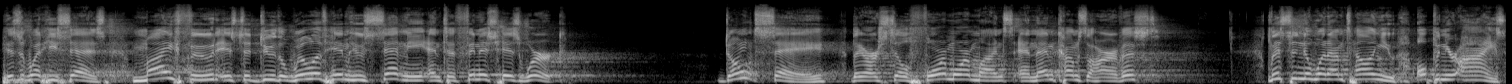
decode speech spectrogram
This is what he says My food is to do the will of him who sent me and to finish his work. Don't say there are still four more months and then comes the harvest. Listen to what I'm telling you. Open your eyes.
